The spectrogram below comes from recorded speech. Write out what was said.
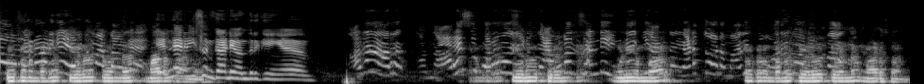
தூக்கம் நம்பர் நூத்தி எழுபத்தி ஒண்ணு என்ன ரீசன்காண்டி வந்திருக்கீங்க? அதான் அர- அந்த அரசு நூத்தி எழுபத்தி ரெண்டு முனியம்மாள் தூக்கம் நம்பர் நூத்தி எழுபத்தி ஒண்ணு மாடசாமி?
